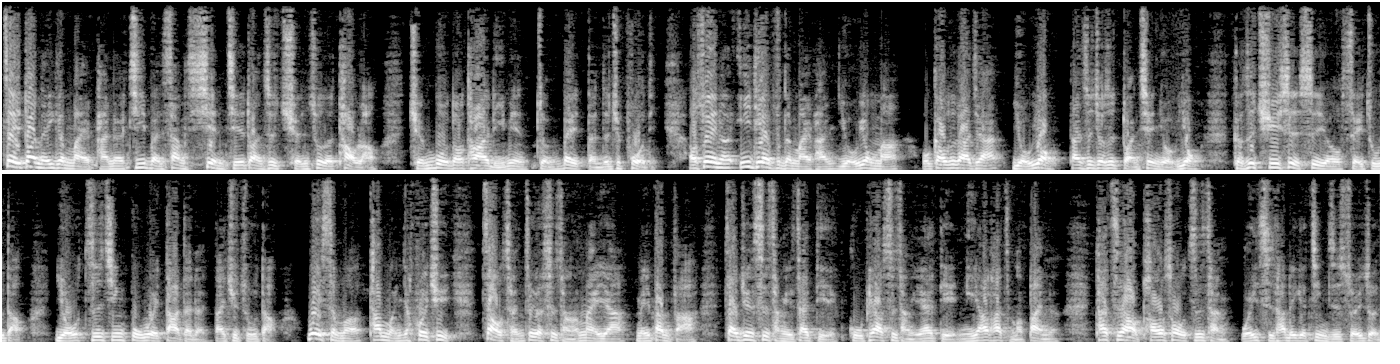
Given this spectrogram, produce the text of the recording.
这一段的一个买盘呢，基本上现阶段是全数的套牢，全部都套在里面，准备等着去破底啊。所以呢，ETF 的买盘有用吗？我告诉大家有用，但是就是短线有用。可是趋势是由谁主导？由资金部位大的人来去主导。为什么他们会去造成这个市场的卖压？没办法，债券市场也在跌，股票市场也在跌，你要他怎么办呢？他只好抛售资产，维持他的一个净值水准。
